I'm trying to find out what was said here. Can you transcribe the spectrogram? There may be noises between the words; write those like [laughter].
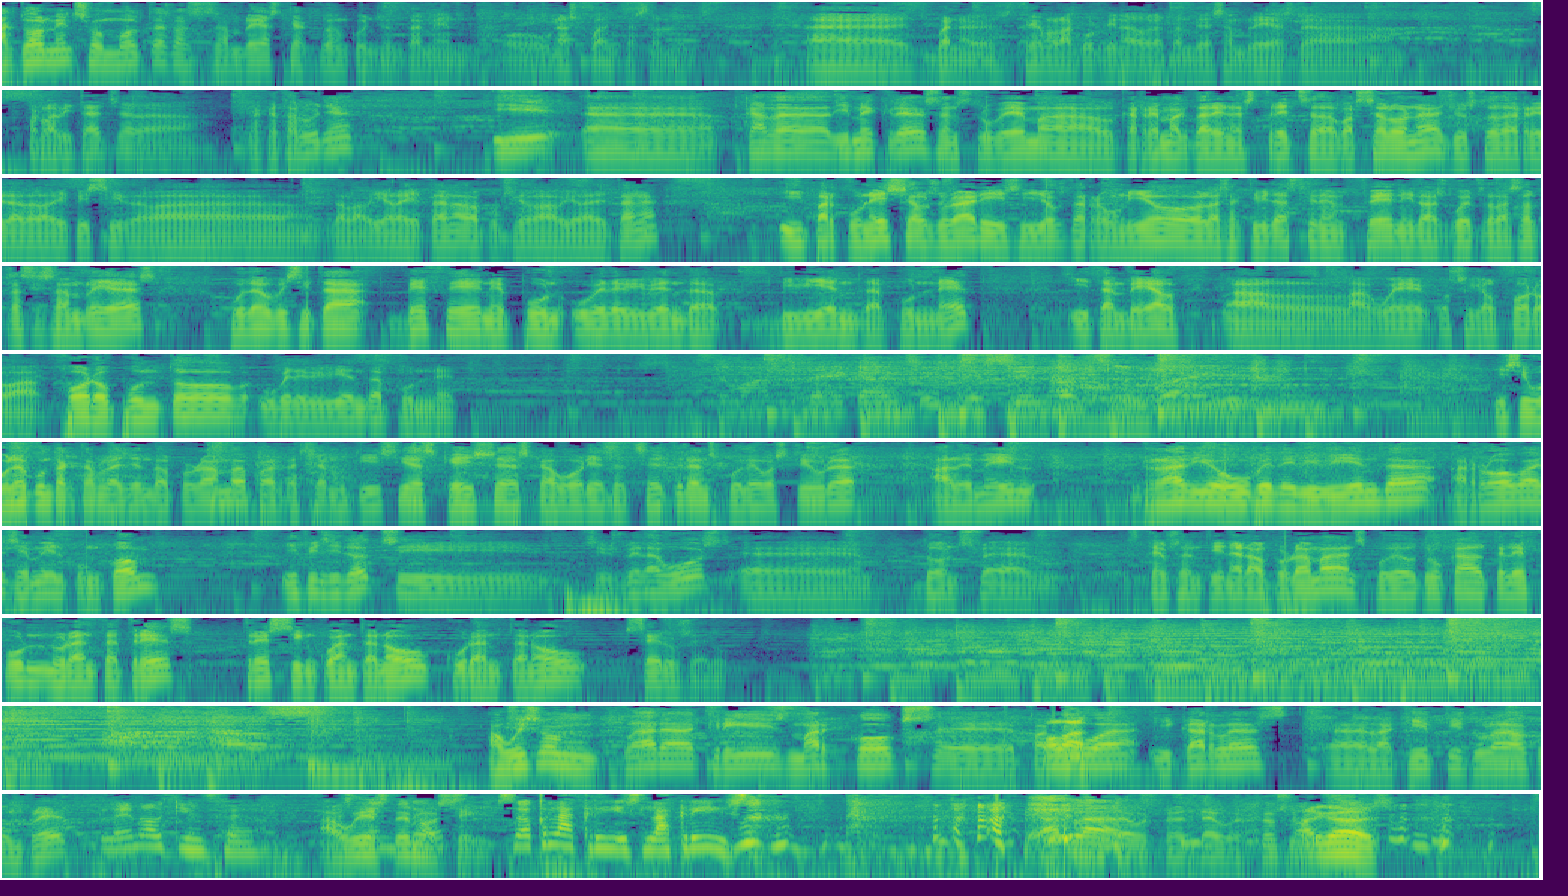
Actualment són moltes les assemblees que actuen conjuntament, o unes quantes almenys. Eh, bueno, estem a la coordinadora també d'assemblees de... per l'habitatge de, de Catalunya i eh, cada dimecres ens trobem al carrer Magdalenes 13 de Barcelona, just darrere de l'edifici de, la, de la Via Laietana, de la policia de la Via Laietana, i per conèixer els horaris i llocs de reunió, les activitats que anem fent i les webs de les altres assemblees, podeu visitar bcn.vdvivienda.net i també el, el, la web, o sigui, el foro a foro.vdvivienda.net. I si voleu contactar amb la gent del programa per deixar notícies, queixes, cabòries, etc, ens podeu escriure a l'email radiovdvivienda.gmail.com i fins i tot, si, si us ve de gust, eh, doncs eh, esteu sentint ara el programa, ens podeu trucar al telèfon 93 359 49 00. Avui som Clara, Cris, Marc Cox, eh, Pacua i Carles, eh, l'equip titular al complet. Pleno al 15. Avui estem al 6. Soc la Cris, la Cris. [laughs] Carles! Vargas.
